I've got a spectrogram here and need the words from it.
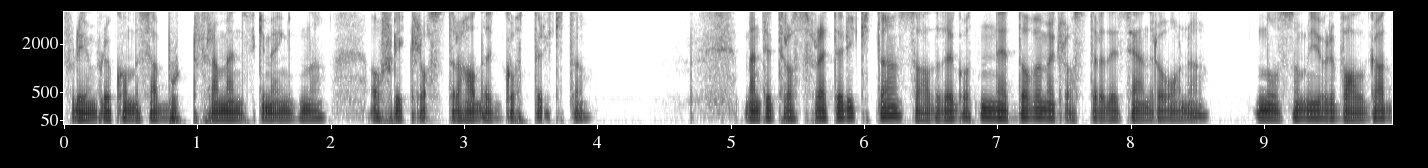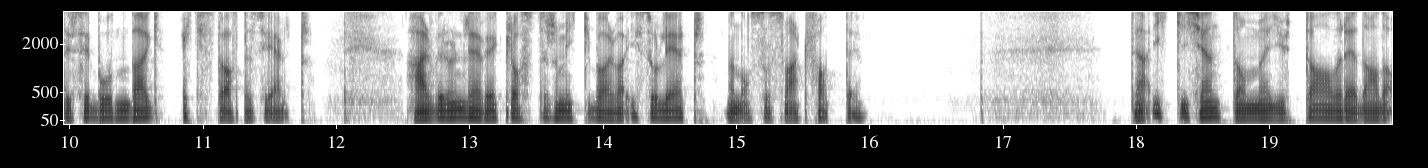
fordi hun ville komme seg bort fra menneskemengdene, og fordi klosteret hadde et godt rykte. Men til tross for dette ryktet så hadde det gått nedover med klosteret de senere årene, noe som gjorde valget av i Bodenberg ekstra spesielt. Her vil hun leve i et kloster som ikke bare var isolert, men også svært fattig. Det er ikke kjent om Jutta allerede hadde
